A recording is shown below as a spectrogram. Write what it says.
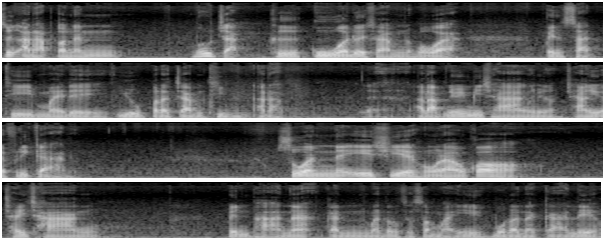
ซึ่งอาหรับตอนนั้นไม่รู้จักคือกลัวด้วยซ้ำนะเพราะว่าเป็นสัตว์ที่ไม่ได้อยู่ประจำถิ่นอาหรับนะอาหรับนี่ไม่มีช้างนะพี่น้องช้างอยู่แอฟริกา ส่วนในเอเชียของเราก็ใช้ช้าง เป็นพาหนะกันมาตั้งแต่สมัยโบราณกาลแล้ว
